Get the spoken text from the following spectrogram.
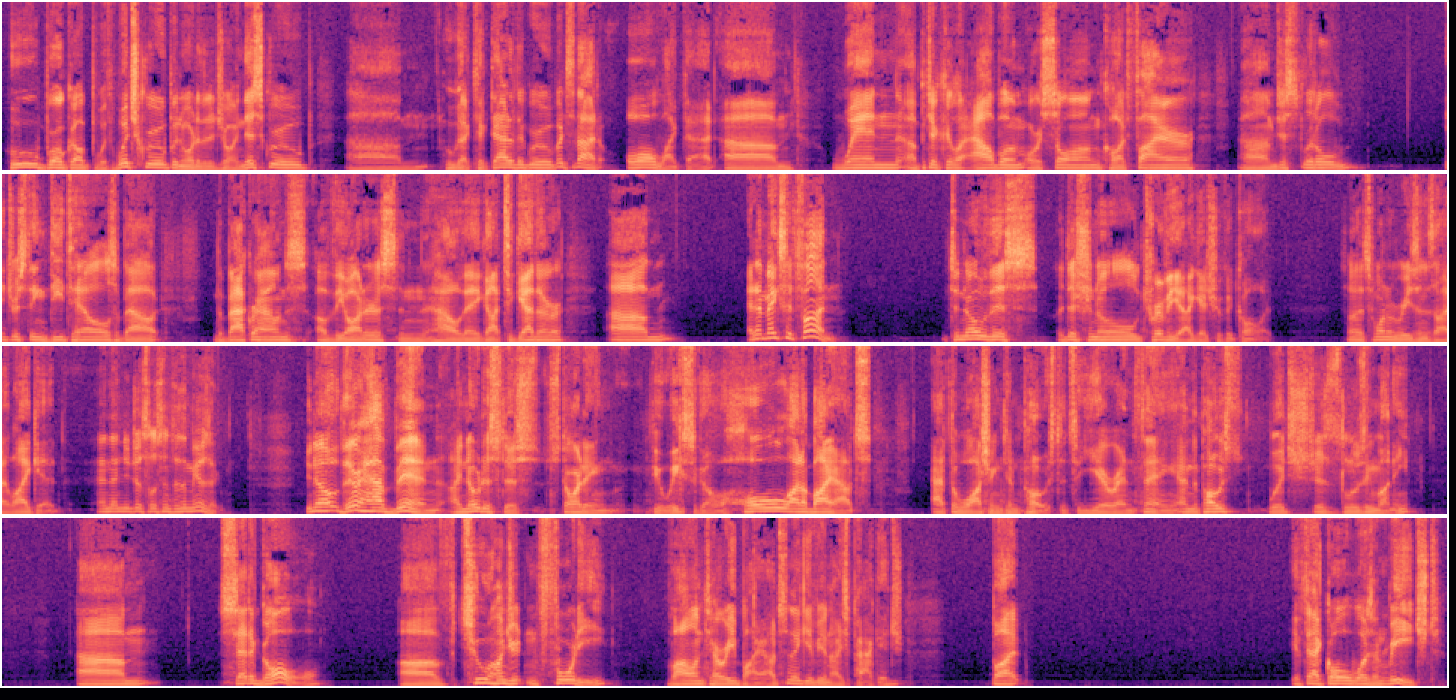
who broke up with which group in order to join this group, um, who got kicked out of the group. It's not all like that. Um, when a particular album or song caught fire, um, just little interesting details about the backgrounds of the artists and how they got together. Um, and it makes it fun to know this additional trivia, I guess you could call it. So that's one of the reasons I like it. And then you just listen to the music. You know, there have been, I noticed this starting a few weeks ago, a whole lot of buyouts at the Washington Post. It's a year end thing. And the Post, which is losing money, um, set a goal of 240 voluntary buyouts, and they give you a nice package. But if that goal wasn't reached,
